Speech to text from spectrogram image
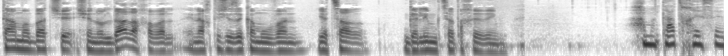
תא מבט ש, שנולדה לך, אבל הנחתי שזה כמובן יצר גלים קצת אחרים. המתת חסד.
